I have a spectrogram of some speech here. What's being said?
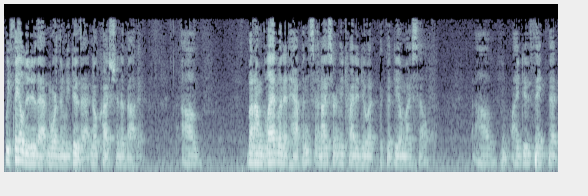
we fail to do that more than we do that, no question about it. But I'm glad when it happens, and I certainly try to do it a good deal myself. Uh, I do think that,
